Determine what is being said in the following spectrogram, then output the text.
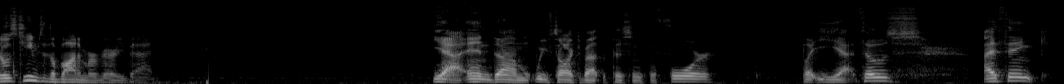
those teams at the bottom are very bad. Yeah, and um, we've talked about the Pistons before, but yeah, those I think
